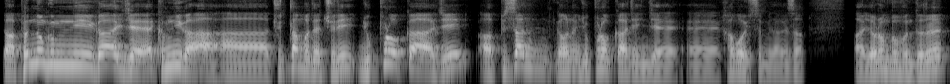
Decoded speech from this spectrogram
자, 변동금리가 이제 금리가 아, 주담보대출이 6%까지 어, 비싼 거는 6%까지 이제 에, 가고 있습니다. 그래서 어, 이런 부분들을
